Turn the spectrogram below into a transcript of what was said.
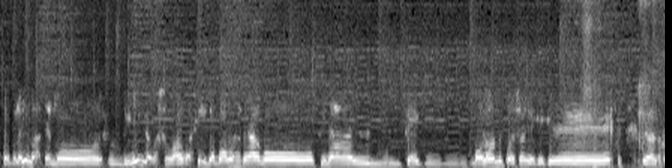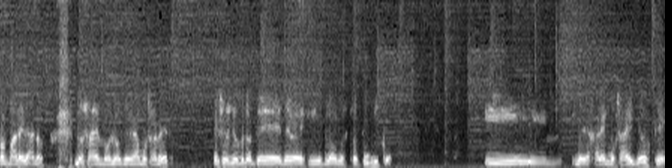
Porque lo mismo, hacemos un vinilo o algo así. Ya que vamos a hacer algo final que molón, pues oye, que quede de la mejor manera, ¿no? No sabemos lo que vamos a hacer. Eso yo creo que debe decidirlo nuestro público. Y le dejaremos a ellos que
